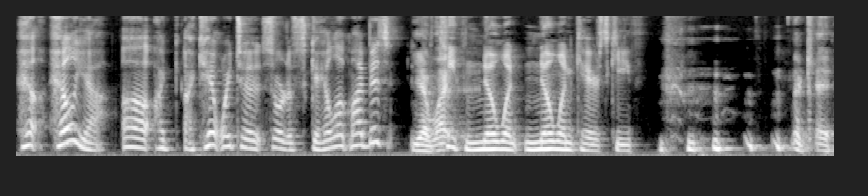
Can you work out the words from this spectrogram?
Hell, hell yeah. Uh, I I can't wait to sort of scale up my business. Yeah. Why? Keith, no one no one cares, Keith. Okay.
